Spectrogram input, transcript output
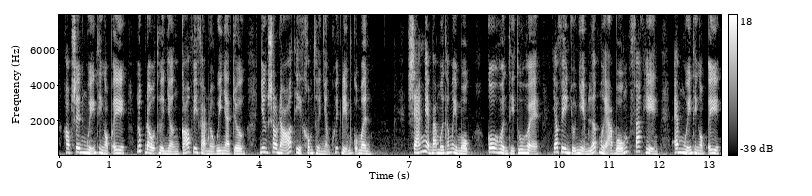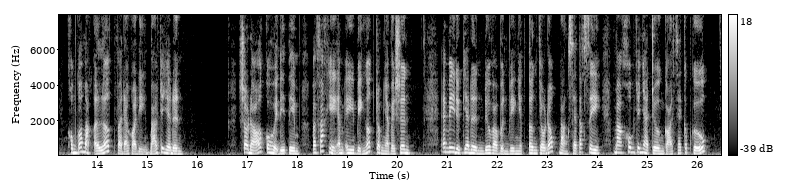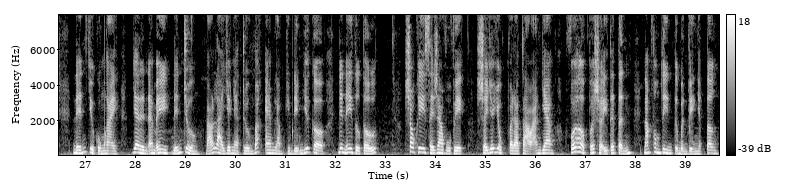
Học sinh Nguyễn Thị Ngọc Y lúc đầu thừa nhận có vi phạm nội quy nhà trường, nhưng sau đó thì không thừa nhận khuyết điểm của mình. Sáng ngày 30 tháng 11, cô Huỳnh Thị Thu Huệ, giáo viên chủ nhiệm lớp 10A4 phát hiện em Nguyễn Thị Ngọc Y không có mặt ở lớp và đã gọi điện báo cho gia đình. Sau đó, cô Huệ đi tìm và phát hiện em Y bị ngất trong nhà vệ sinh. Em Y được gia đình đưa vào bệnh viện Nhật Tân Châu Đốc bằng xe taxi mà không cho nhà trường gọi xe cấp cứu. Đến chiều cùng ngày, gia đình em Y đến trường báo lại do nhà trường bắt em làm kiểm điểm dưới cờ nên Y tự tử. Sau khi xảy ra vụ việc, Sở Giáo dục và Đào tạo An Giang phối hợp với Sở Y tế tỉnh nắm thông tin từ Bệnh viện Nhật Tân.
